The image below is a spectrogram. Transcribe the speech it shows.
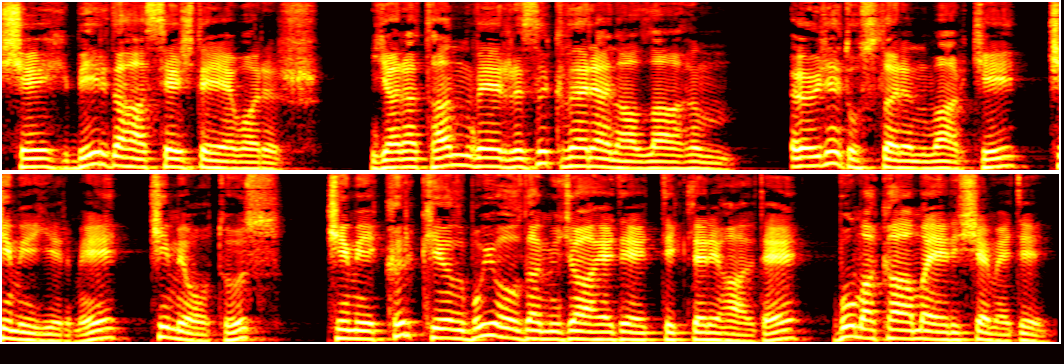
Şeyh bir daha secdeye varır. Yaratan ve rızık veren Allah'ım. Öyle dostların var ki kimi yirmi, kimi otuz, kimi kırk yıl bu yolda mücahede ettikleri halde bu makama erişemedi.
